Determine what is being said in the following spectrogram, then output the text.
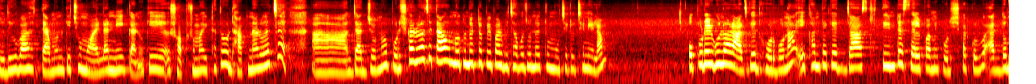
যদিও বা তেমন কিছু ময়লা নেই, কেন কি সবসময় এটা তো ঢাকনা রয়েছে। যার জন্য পরিষ্কার রয়েছে, তাও নতুন একটা পেপার বিছাবোর জন্য একটু মুছে টুছে নিলাম। ওপরেরগুলো আর আজকে ধরবো না। এখান থেকে জাস্ট তিনটে সেলফ আমি পরিষ্কার করব। একদম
